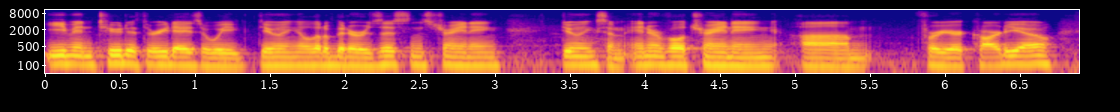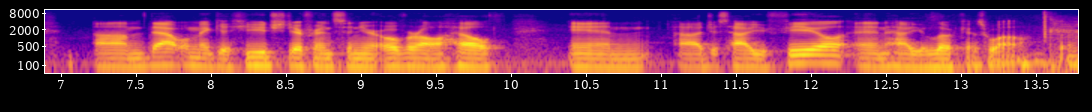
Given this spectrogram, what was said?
even two to three days a week, doing a little bit of resistance training, doing some interval training um, for your cardio, um, that will make a huge difference in your overall health and uh, just how you feel and how you look as well. So.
